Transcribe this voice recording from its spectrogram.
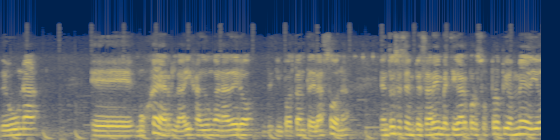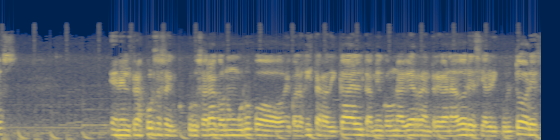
de una eh, mujer, la hija de un ganadero de- importante de la zona, entonces empezará a investigar por sus propios medios. En el transcurso se cruzará con un grupo ecologista radical, también con una guerra entre ganadores y agricultores,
